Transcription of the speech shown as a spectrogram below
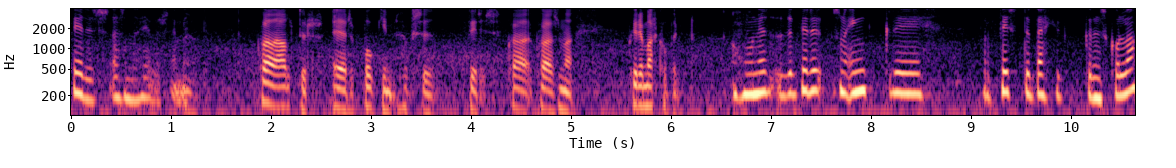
fyrir það sem maður hefur einmitt. Hvaða aldur er bókin hugsuð fyrir? Hvað, hvað svona, hver er markhópin? hún er fyrir svona yngri bara fyrstu bekki grunnskóla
